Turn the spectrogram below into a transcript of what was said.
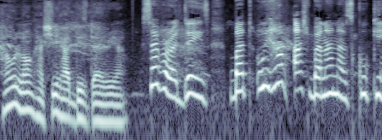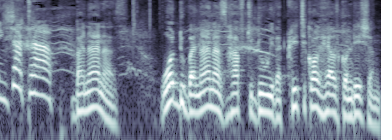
How long has she had this diarrhea? Several days. But we have ash bananas cooking. Shut up. Bananas. What do bananas have to do with a critical health condition?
